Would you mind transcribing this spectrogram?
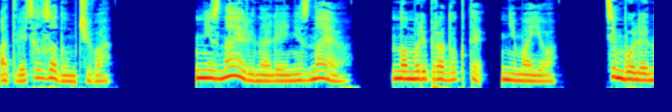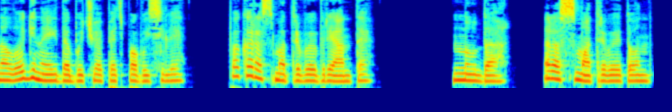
ответил задумчиво. «Не знаю, Риналия, не знаю. Но морепродукты — не мое. Тем более налоги на их добычу опять повысили. Пока рассматриваю варианты. Ну да, рассматривает он.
